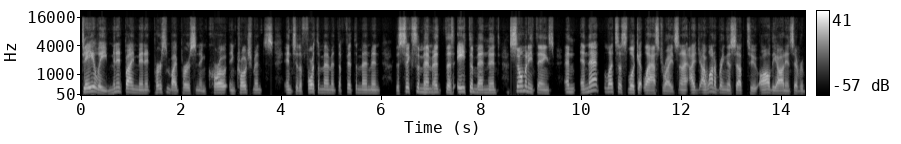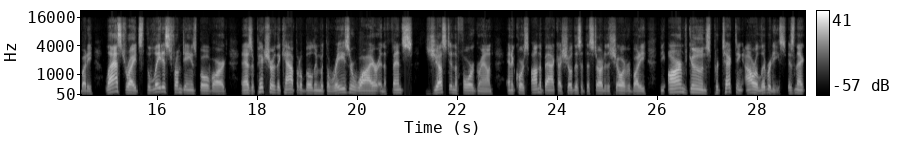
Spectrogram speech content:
daily, minute by minute, person by person encro- encroachments into the Fourth Amendment, the Fifth Amendment, the Sixth Amendment, the Eighth Amendment, so many things. And and that lets us look at last rights. And I, I, I want to bring this up to all the audience, everybody. Last rights, the latest from James Bovard. It has a picture of the Capitol building with the razor wire and the fence just in the foreground. And of course, on the back, I showed this at the start of the show, everybody. The armed goons protecting our liberties. Isn't that?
